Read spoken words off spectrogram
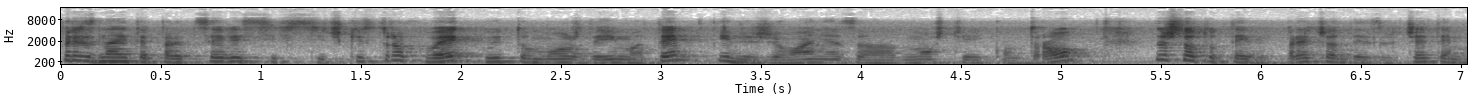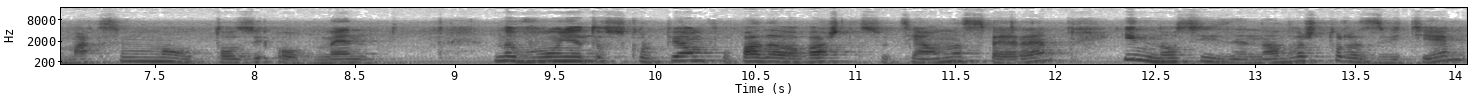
Признайте пред себе си всички страхове, които може да имате или желания за надмощие и контрол, защото те ви пречат да извлечете максимума от този обмен. Новолунието в Скорпион попада във вашата социална сфера и носи изненадващо развитие,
